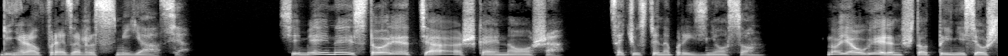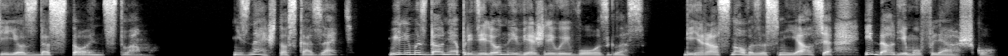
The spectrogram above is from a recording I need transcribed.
Генерал Фрезер рассмеялся. «Семейная история — тяжкая ноша», — сочувственно произнес он. «Но я уверен, что ты несешь ее с достоинством». Не зная, что сказать, Вильям издал неопределенный вежливый возглас. Генерал снова засмеялся и дал ему фляжку.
